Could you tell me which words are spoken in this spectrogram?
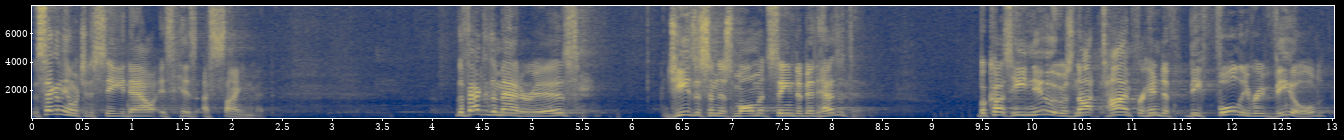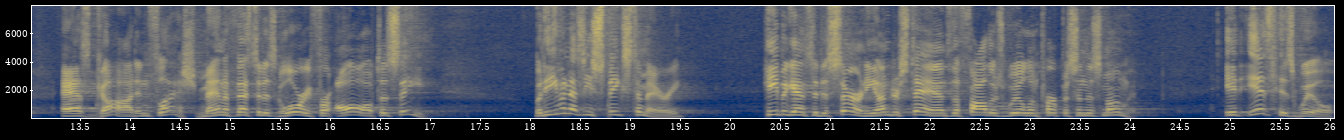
The second thing I want you to see now is his assignment. The fact of the matter is, Jesus in this moment seemed a bit hesitant because he knew it was not time for him to be fully revealed as God in flesh, manifested his glory for all to see. But even as he speaks to Mary, he begins to discern, he understands the Father's will and purpose in this moment. It is his will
